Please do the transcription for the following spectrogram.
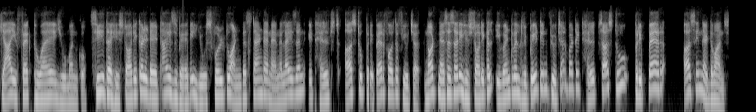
क्या इफ़ेक्ट हुआ है ह्यूमन को? See the historical data is very useful to understand and analyse and it helps us to prepare for the future not necessary historical event will repeat in future but it helps us to prepare us in advance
